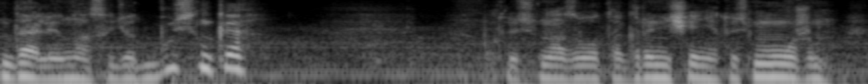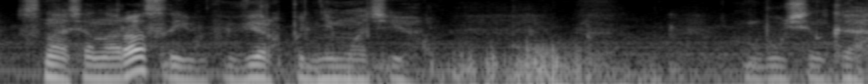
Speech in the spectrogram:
Далее у нас идет бусинка. То есть у нас вот ограничение. То есть мы можем снасть она раз и вверх поднимать ее. Бусинка.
